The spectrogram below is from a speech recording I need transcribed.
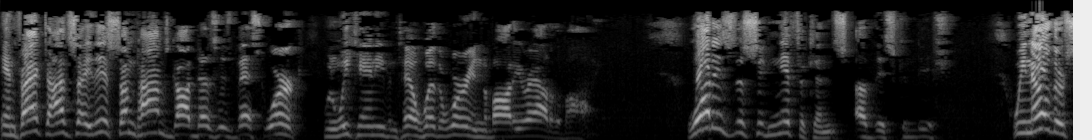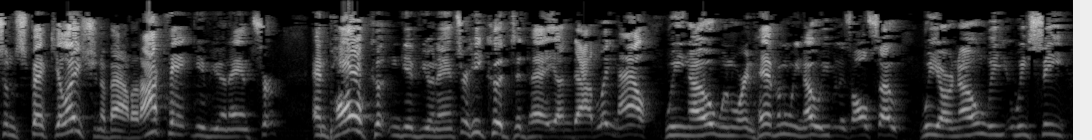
In fact, I'd say this, sometimes God does His best work when we can't even tell whether we're in the body or out of the body. What is the significance of this condition? We know there's some speculation about it. I can't give you an answer And Paul couldn't give you an answer. He could today, undoubtedly. Now we know when we're in heaven, we know even as also we are known. We, we see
